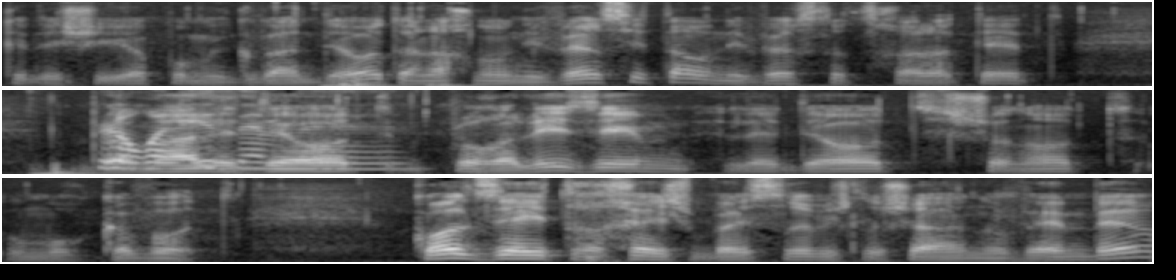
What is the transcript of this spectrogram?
כדי שיהיה פה מגוון דעות. אנחנו אוניברסיטה, אוניברסיטה צריכה לתת פלורליזם, במה לדעות, אה. פלורליזם לדעות שונות ומורכבות. כל זה יתרחש ב-23 לנובמבר,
